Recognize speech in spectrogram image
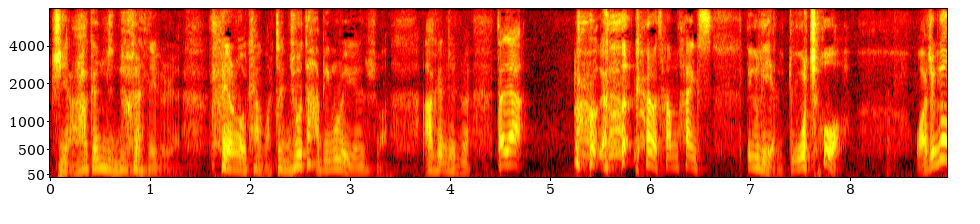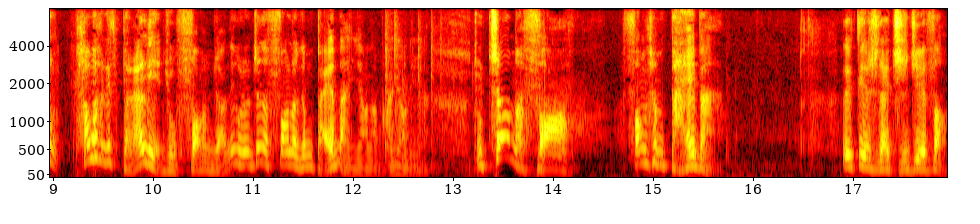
是演《阿甘正传》的那个人，大家如果看过《拯救大兵瑞恩》是吧？《阿甘正传》，大家 看到 Tom Hanks 那个脸多臭啊！哇，这个 Tom Hanks 本来脸就方，你知道，那个时候真的方的跟白板一样的麻将里面，就这么方，方成白板。那个电视台直接放，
